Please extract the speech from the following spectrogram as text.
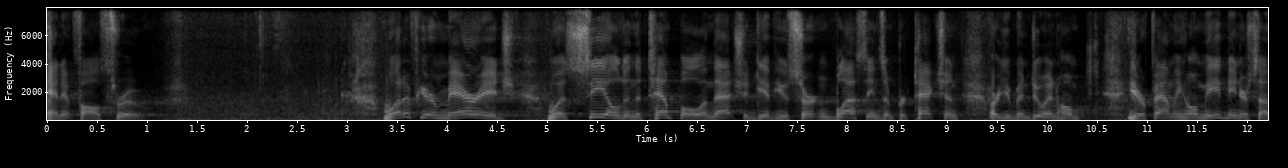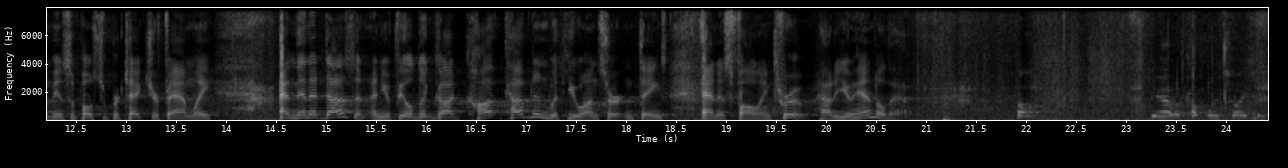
and it falls through? What if your marriage was sealed in the temple and that should give you certain blessings and protection, or you've been doing home your family home evening or something that's supposed to protect your family, and then it doesn't, and you feel that God co- covenanted with you on certain things and it's falling through? How do you handle that? Well, you have a couple of choices.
